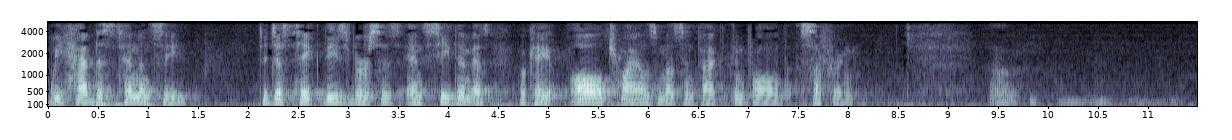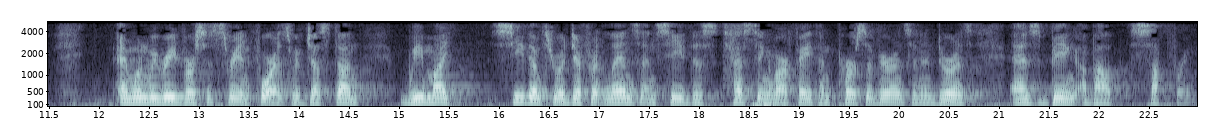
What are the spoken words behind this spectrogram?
we have this tendency to just take these verses and see them as okay, all trials must in fact involve suffering. Um, and when we read verses 3 and 4, as we've just done, we might see them through a different lens and see this testing of our faith and perseverance and endurance as being about suffering.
